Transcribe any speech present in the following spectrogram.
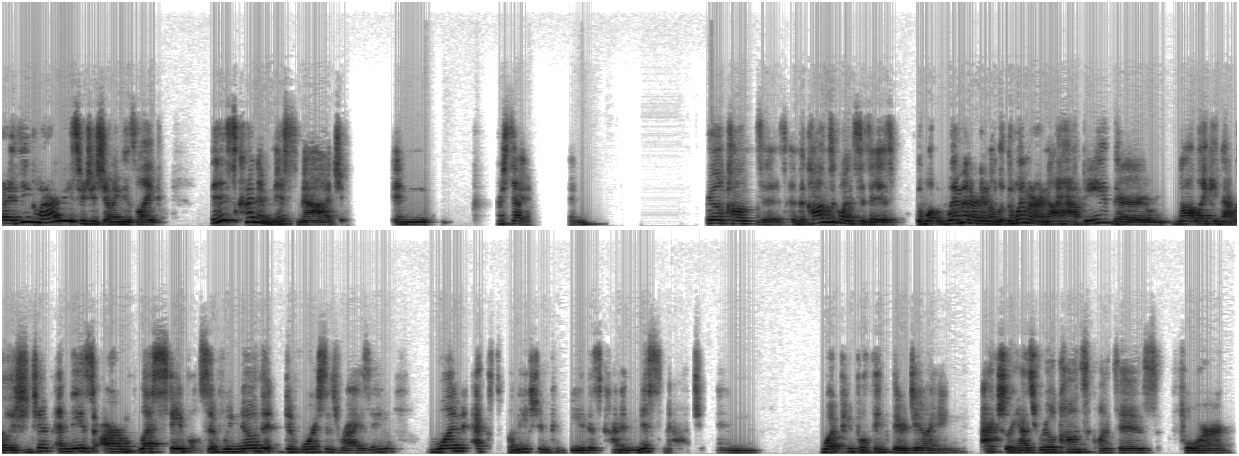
But I think what our research is showing is like this kind of mismatch in perception real consequences and the consequences is what women are going to the women are not happy they're not liking that relationship and these are less stable so if we know that divorce is rising one explanation could be this kind of mismatch in what people think they're doing actually has real consequences for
